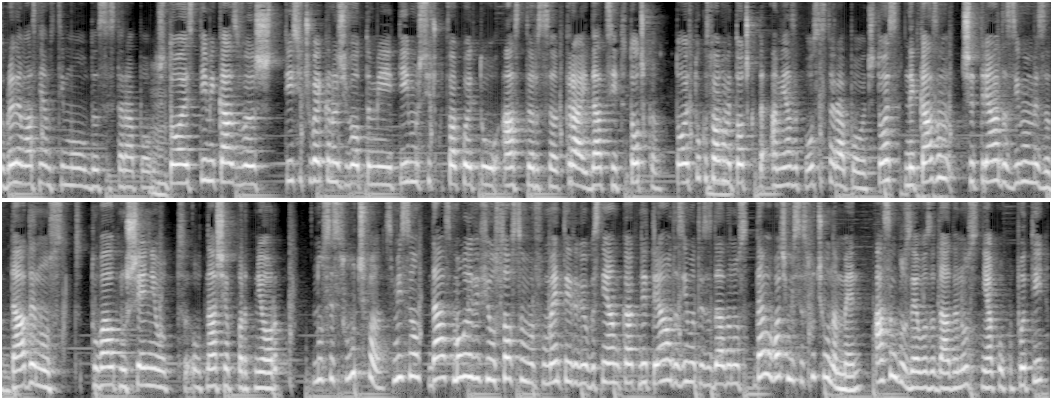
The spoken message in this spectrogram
добре да аз нямам стимул да се стара повече. Mm. Тоест, ти ми казваш, ти си човека на живота ми, ти имаш всичко това, което аз търса, край, да, цит, точка. Тоест, тук слагаме точката. Ами аз за какво се стара повече? Тоест, не казвам, че трябва да взимаме за даденост това отношение от, от нашия партньор, но се случва. В смисъл, да, аз мога да ви философствам в момента и да ви обяснявам как не трябва да взимате зададеност. Да, обаче ми се е случило на мен. Аз съм го взела зададеност няколко пъти.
